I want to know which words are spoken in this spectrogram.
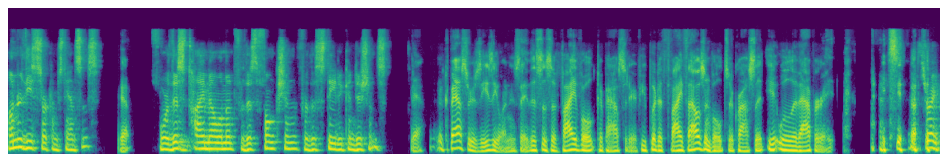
under these circumstances. Yeah. For this mm. time element, for this function, for this stated conditions. Yeah, a capacitor is easy one to say this is a five volt capacitor. If you put a five thousand volts across it, it will evaporate. That's, that's right.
